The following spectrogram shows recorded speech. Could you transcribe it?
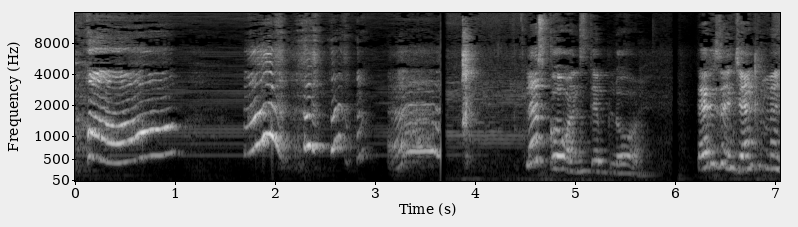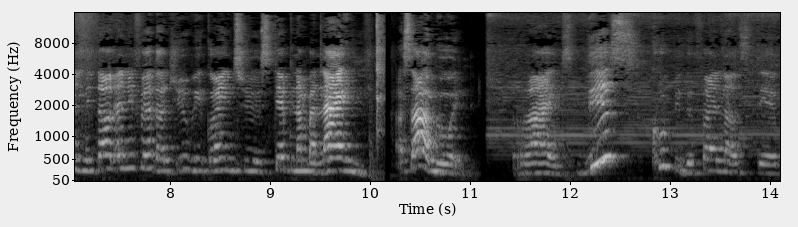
Let's go one step lower. Ladies and gentlemen, without any further ado, we're going to step number nine. Asagoi. Right, this could be the final step.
